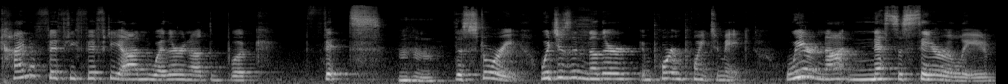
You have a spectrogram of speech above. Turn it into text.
kind of 50-50 on whether or not the book fits Mm-hmm. the story, which is another important point to make. We are not necessarily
